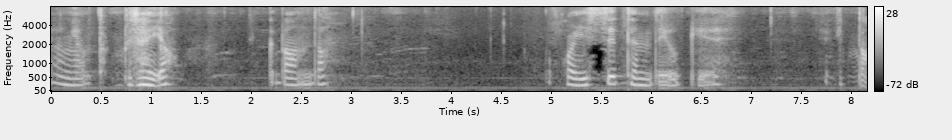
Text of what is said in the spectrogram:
양해 부탁드려요. 그런 점. 뭐가 있을 텐데 여기에 여기 있다.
